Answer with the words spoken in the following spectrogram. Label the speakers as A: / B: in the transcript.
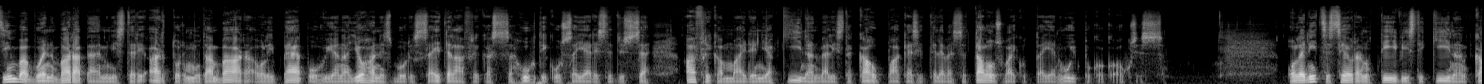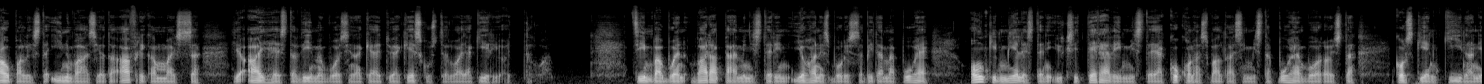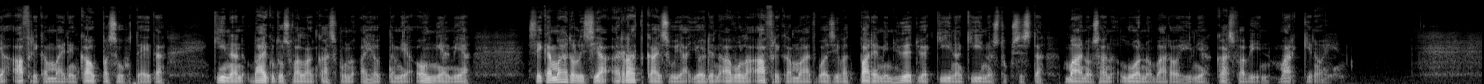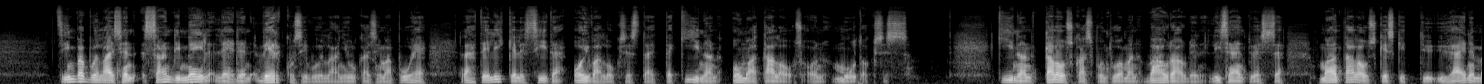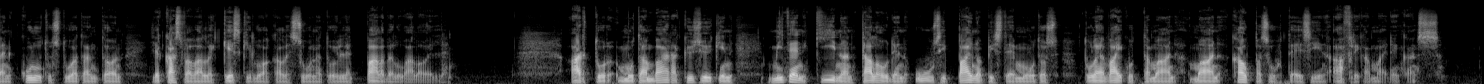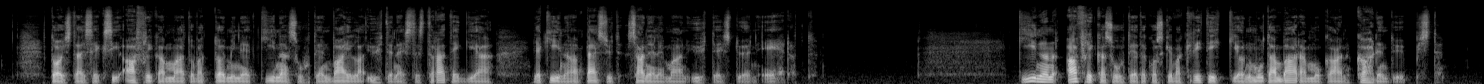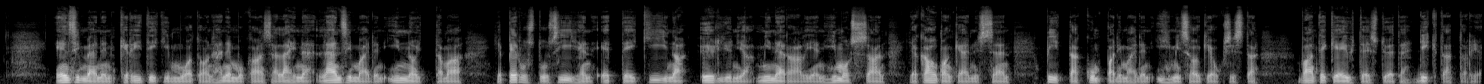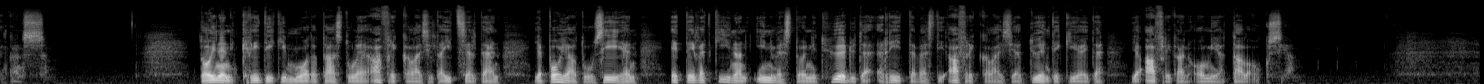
A: Zimbabwen varapääministeri Arthur Mutambara oli pääpuhujana Johannesburgissa Etelä-Afrikassa huhtikuussa järjestetyssä Afrikan maiden ja Kiinan välistä kauppaa käsittelevässä talousvaikuttajien huippukokouksessa. Olen itse seurannut tiiviisti Kiinan kaupallista invaasiota Afrikan maissa ja aiheesta viime vuosina käytyä keskustelua ja kirjoittelua. Zimbabwen varapääministerin Johannesburgissa pitämä puhe onkin mielestäni yksi terävimmistä ja kokonaisvaltaisimmista puheenvuoroista koskien Kiinan ja Afrikan maiden kauppasuhteita, Kiinan vaikutusvallan kasvun aiheuttamia ongelmia sekä mahdollisia ratkaisuja, joiden avulla Afrikan maat voisivat paremmin hyötyä Kiinan kiinnostuksesta maanosan luonnonvaroihin ja kasvaviin markkinoihin. Zimbabwelaisen Sandy Mail-lehden verkkosivuillaan julkaisema puhe lähtee liikkeelle siitä oivalluksesta, että Kiinan oma talous on muutoksessa. Kiinan talouskasvun tuoman vaurauden lisääntyessä maan talous keskittyy yhä enemmän kulutustuotantoon ja kasvavalle keskiluokalle suunnatuille palvelualoille. Arthur Mutambara kysyikin, miten Kiinan talouden uusi painopisteen muutos tulee vaikuttamaan maan kauppasuhteisiin Afrikan maiden kanssa. Toistaiseksi Afrikan maat ovat toimineet Kiinan suhteen vailla yhtenäistä strategiaa ja Kiina on päässyt sanelemaan yhteistyön ehdot. Kiinan Afrikasuhteita koskeva kritiikki on Mutambaran mukaan kahden tyyppistä. Ensimmäinen kritiikin muoto on hänen mukaansa lähinnä länsimaiden innoittamaa ja perustuu siihen, ettei Kiina öljyn ja mineraalien himossaan ja kaupankäynnissään piittaa kumppanimaiden ihmisoikeuksista, vaan tekee yhteistyötä diktaattorien kanssa. Toinen kritiikin muoto taas tulee afrikkalaisilta itseltään ja pohjautuu siihen, etteivät Kiinan investoinnit hyödytä riittävästi afrikkalaisia työntekijöitä ja Afrikan omia talouksia.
